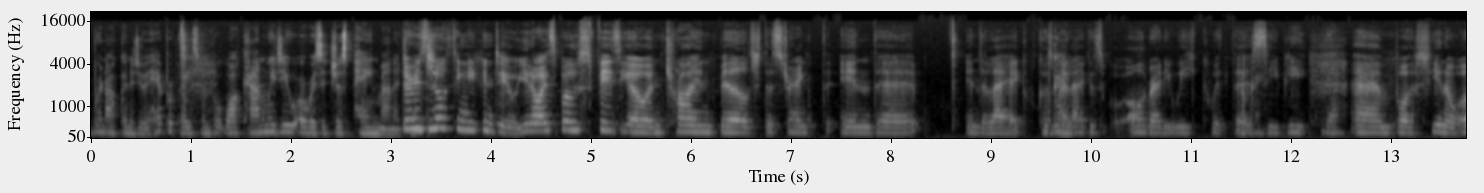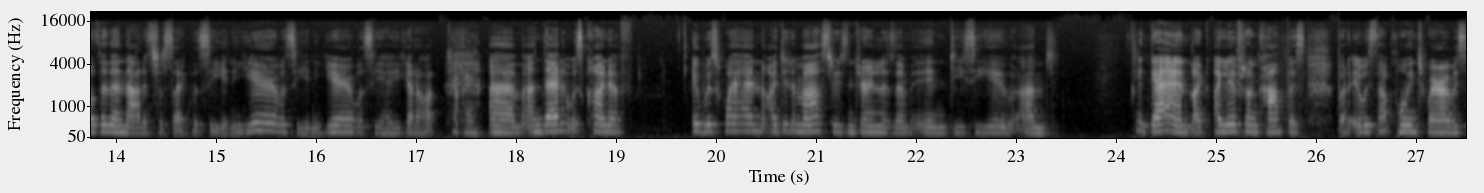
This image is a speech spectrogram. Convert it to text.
we're not going to do a hip replacement, but what can we do, or was it just pain management? There is nothing you can do. You know, I suppose physio and try and build the strength in the in the leg because my leg is already weak with the Okay. CP. Yeah. Um, but you know, other than that, it's just like we'll see you in a year. We'll see you in a year. We'll see how you get on. Okay. Um, and then it was kind of, it was when I did a master's in journalism in DCU and again like I lived on campus but it was that point where I was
